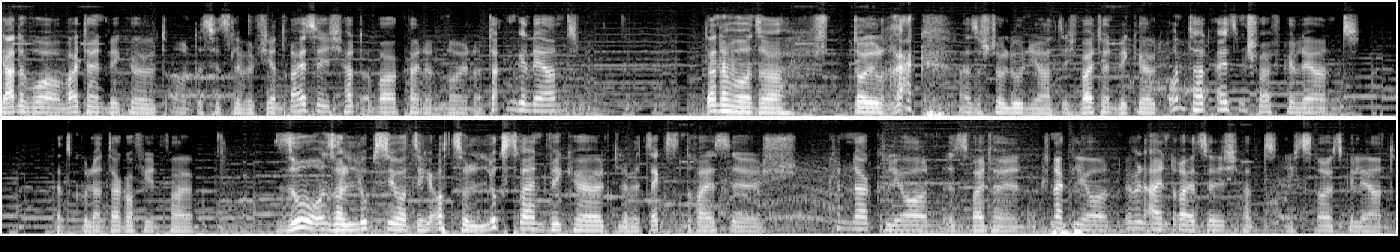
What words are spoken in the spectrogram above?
Gardevoir weiterentwickelt und ist jetzt Level 34, hat aber keine neuen Attacken gelernt. Dann haben wir unser Stolrak, also Stolunia hat sich weiterentwickelt und hat Eisenschweif gelernt. Ganz cooler Tag auf jeden Fall. So, unser Luxio hat sich auch zu Luxtra entwickelt, Level 36. Knackleon ist weiterhin Knackleon, Level 31, hat nichts Neues gelernt.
